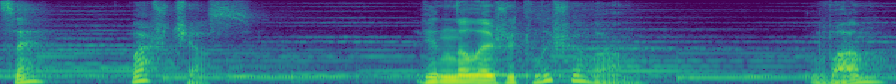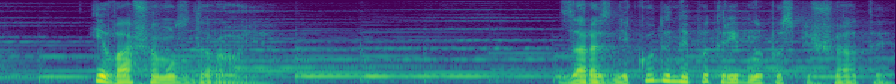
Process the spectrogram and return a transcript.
Це ваш час. Він належить лише вам, вам і вашому здоров'ю. Зараз нікуди не потрібно поспішати.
